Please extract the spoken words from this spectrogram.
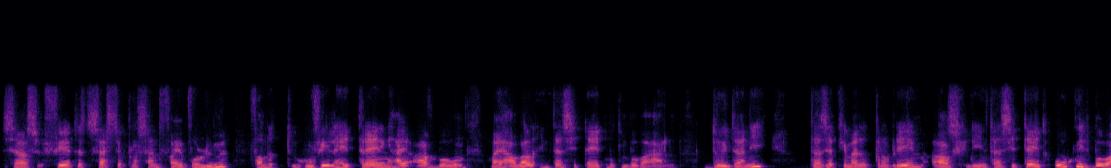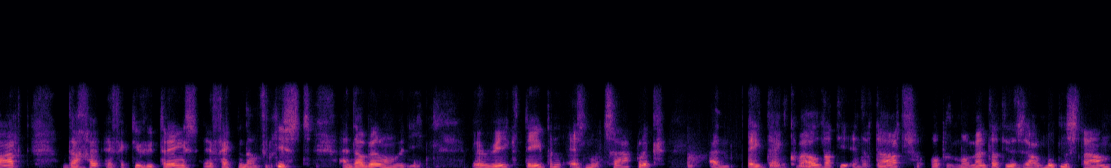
Zelfs 40, 60 procent van je volume, van de hoeveelheid training ga je afbouwen, maar je gaat wel intensiteit moeten bewaren. Doe je dat niet, dan zit je met het probleem, als je die intensiteit ook niet bewaart, dat je effectief je trainingseffecten dan verliest. En dat willen we niet. Een week taperen is noodzakelijk. En ik denk wel dat hij inderdaad, op het moment dat hij er zal moeten staan,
